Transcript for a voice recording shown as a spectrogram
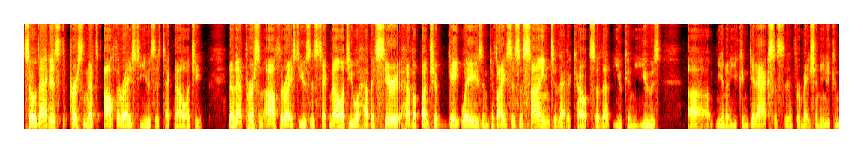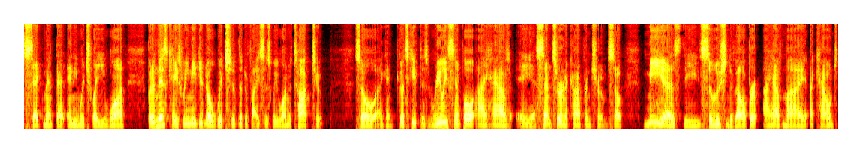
So that is the person that's authorized to use this technology. Now that person authorized to use this technology will have a seri- have a bunch of gateways and devices assigned to that account so that you can use uh, you know, you can get access to the information and you can segment that any which way you want. But in this case, we need to know which of the devices we want to talk to. So again, let's keep this really simple. I have a, a, sensor in a conference room. So me as the solution developer, I have my account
